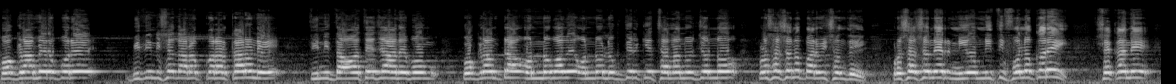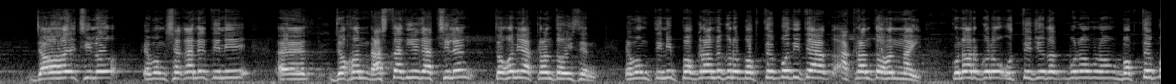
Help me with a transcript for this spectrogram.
প্রোগ্রামের উপরে বিধিনিষেধ আরোপ করার কারণে তিনি দাওয়াতে যান এবং প্রোগ্রামটা অন্যভাবে অন্য লোকদেরকে চালানোর জন্য প্রশাসনও পারমিশন দেয়। প্রশাসনের নিয়ম নীতি ফলো করেই সেখানে যাওয়া হয়েছিল এবং সেখানে তিনি যখন রাস্তা দিয়ে যাচ্ছিলেন তখনই আক্রান্ত হয়েছেন এবং তিনি প্রোগ্রামে কোনো বক্তব্য দিতে আক্রান্ত হন নাই। কোনার কোনো উত্তেজনাপূর্ণ বক্তব্য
